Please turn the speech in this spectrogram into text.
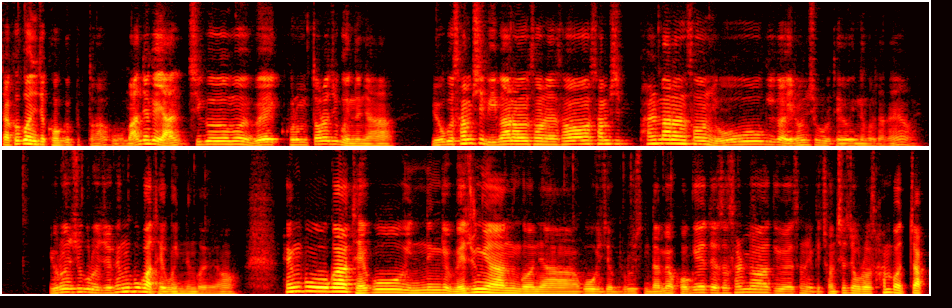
자 그건 이제 거기부터 하고 만약에 얀 지금은 왜 그럼 떨어지고 있느냐 요거 32만원 선에서 38만원 선 여기가 이런 식으로 되어 있는 거잖아요. 이런 식으로 이제 횡보가 되고 있는 거예요. 횡보가 되고 있는 게 왜 중요한 거냐고 이제 물으신다면 거기에 대해서 설명하기 위해서는 이렇게 전체적으로 한번 쫙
